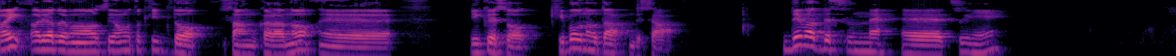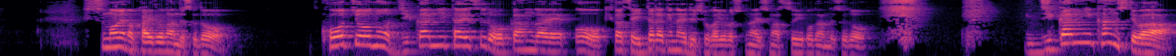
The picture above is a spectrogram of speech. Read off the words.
はい、ありがとうございます。山本キッドさんからの、えー、リクエスト、希望の歌でした。ではですね、えー、次に、質問への回答なんですけど、校長の時間に対するお考えをお聞かせいただけないでしょうかよろしくお願いします。ということなんですけど、時間に関しては、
